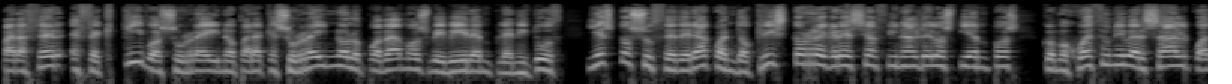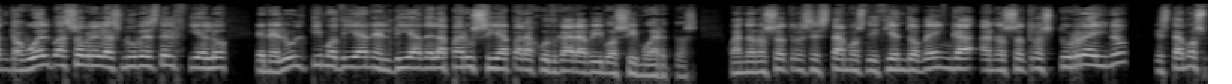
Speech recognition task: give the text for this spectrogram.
para hacer efectivo su reino, para que su reino lo podamos vivir en plenitud. Y esto sucederá cuando Cristo regrese al final de los tiempos como juez universal, cuando vuelva sobre las nubes del cielo en el último día, en el día de la parusía, para juzgar a vivos y muertos. Cuando nosotros estamos diciendo venga a nosotros tu reino, estamos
